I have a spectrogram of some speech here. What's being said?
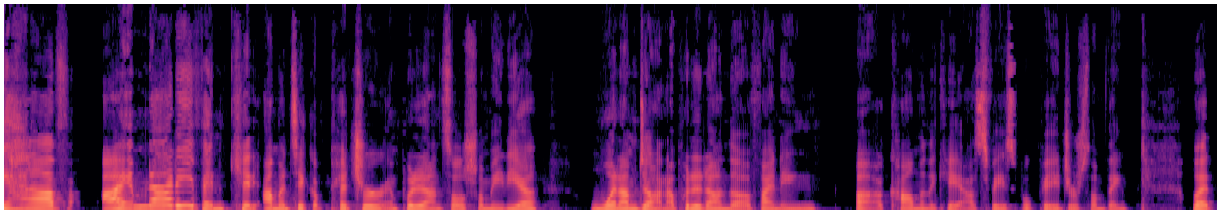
have, I'm not even kidding. I'm going to take a picture and put it on social media when I'm done. I'll put it on the Finding uh, Calm in the Chaos Facebook page or something. But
